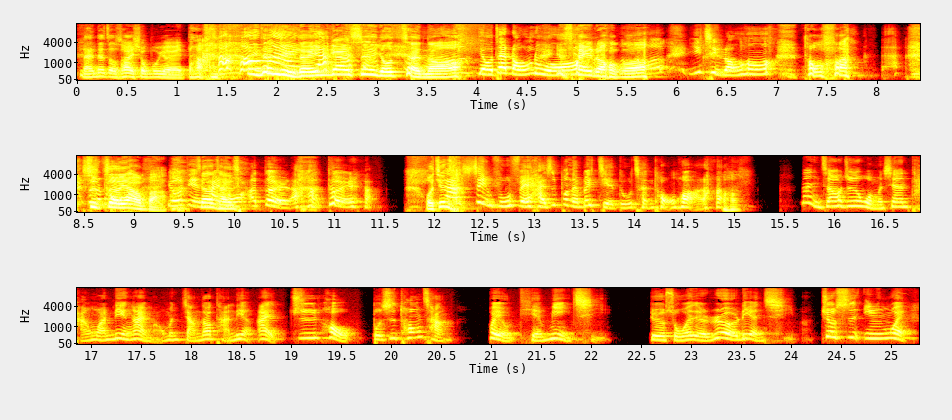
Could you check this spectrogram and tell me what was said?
男的走出来胸部越来越大，你的女的应该是有整哦，有在隆乳哦，在隆哦，一起隆哦。童话 是这样吧？有点太童话。对啦，对啦。我觉得幸福肥还是不能被解读成童话啦。”那你知道，就是我们现在谈完恋爱嘛，我们讲到谈恋爱之后，不是通常会有甜蜜期，就是所谓的热恋期嘛？就是因为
